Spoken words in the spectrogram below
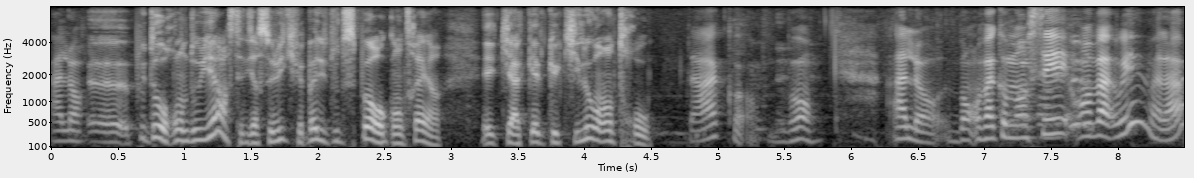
Alors, plutôt rondouillard, c'est-à-dire celui qui ne fait pas du tout de sport, au contraire, et qui a quelques kilos en trop. D'accord. Bon. Alors, bon, on va commencer. On va, oui, voilà.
